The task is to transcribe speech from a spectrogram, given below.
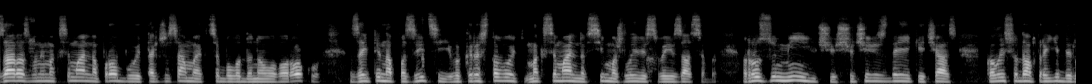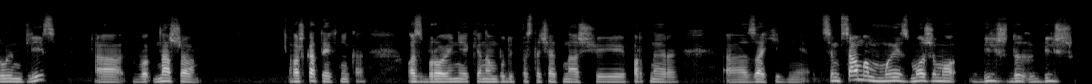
зараз вони максимально пробують, так же само, як це було до Нового року, зайти на позиції і використовують максимально всі можливі свої засоби, розуміючи, що через деякий час, коли сюди приїде ленд-ліз, наша важка техніка, озброєння, яке нам будуть постачати наші партнери е, західні, цим самим ми зможемо більш більш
